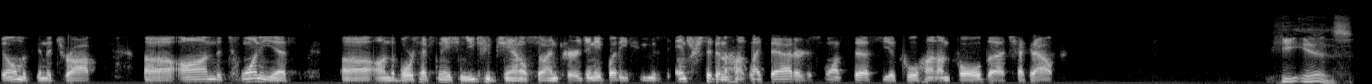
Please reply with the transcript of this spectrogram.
film is going to drop uh, on the 20th uh, on the Vortex Nation YouTube channel. So I encourage anybody who's interested in a hunt like that or just wants to see a cool hunt unfold, uh, check it out. He is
